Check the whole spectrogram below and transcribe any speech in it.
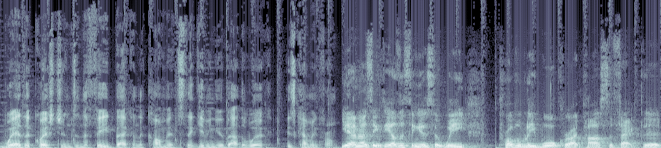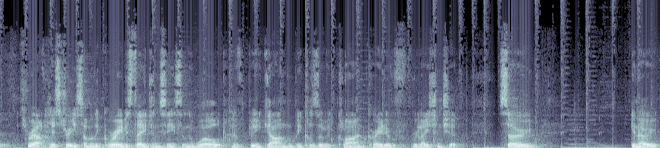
where the questions and the feedback and the comments they're giving you about the work is coming from. Yeah, and I think the other thing is that we probably walk right past the fact that throughout history, some of the greatest agencies in the world have begun because of a client creative relationship. So, you know,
